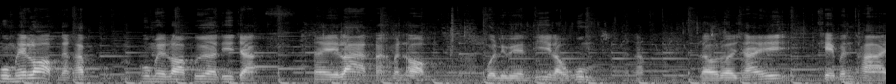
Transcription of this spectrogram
หุ้มให้รอบนะครับ หุ้มให้รอบเพื่อที่จะให้รากมันออกบริเวณที่เราหุ้ม เราโดยใช้เคเบิลไทย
